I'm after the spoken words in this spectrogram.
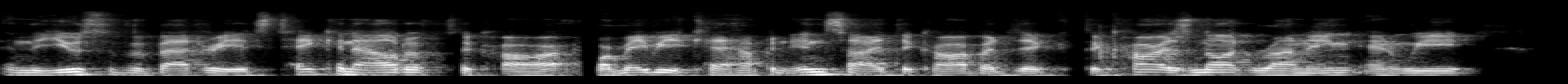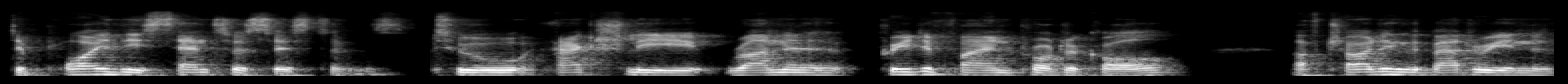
in the use of a battery, it's taken out of the car, or maybe it can happen inside the car, but the, the car is not running, and we deploy these sensor systems to actually run a predefined protocol of charging the battery in a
